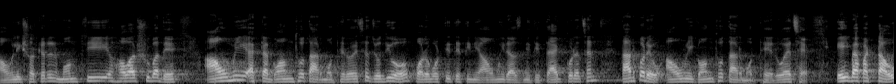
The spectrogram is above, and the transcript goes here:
আওয়ামী লীগ সরকারের মন্ত্রী হওয়ার সুবাদে আওয়ামী একটা গন্ধ তার মধ্যে রয়েছে, যদিও পরবর্তীতে তিনি আওয়ামী রাজনীতি ত্যাগ করেছেন, তারপরেও আওয়ামী গন্ধ তার মধ্যে রয়েছে। এই ব্যাপারটাও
